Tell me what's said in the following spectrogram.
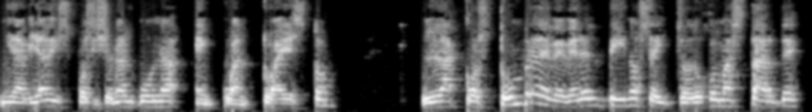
ni había disposición alguna en cuanto a esto. La costumbre de beber el vino se introdujo más tarde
